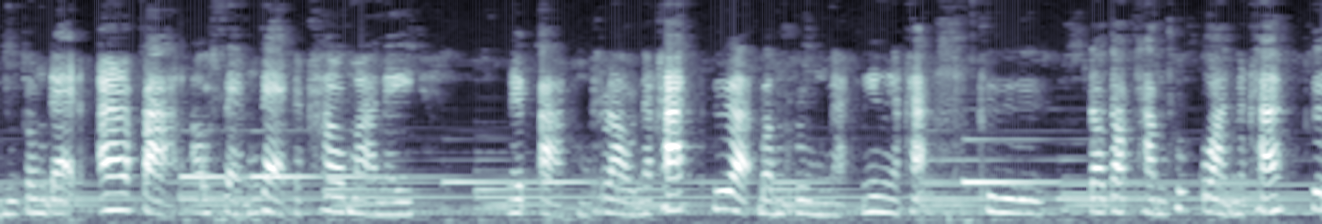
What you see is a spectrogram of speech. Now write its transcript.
อยู่ตรงแดดอ้าปากเอาแสงแดดจะเข้ามาในในปากของ เรานะคะ เพื่อบำรุงนะนี่นะคะคือเราต้องทำทุกวันนะคะ เพื่อ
